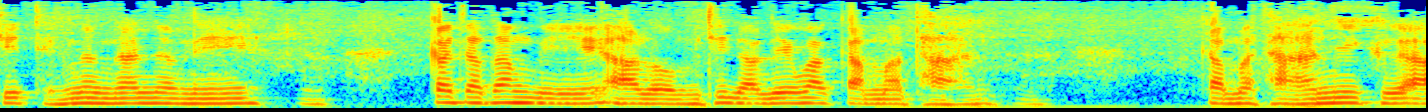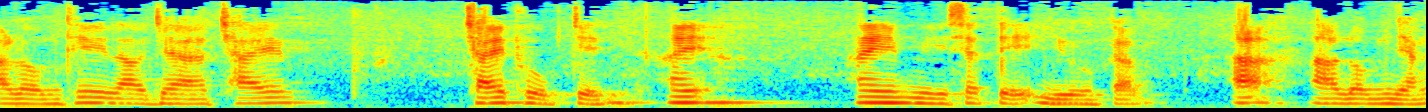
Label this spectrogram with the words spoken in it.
คิดถึงเรื่องนั้นเรื่องนี้ ก็จะต้องมีอารมณ์ที่เราเรียกว่ากรรมฐาน กรรมฐานนี่คืออารมณ์ที่เราจะใช้ใช้ผูกจิตให้ให้มีสติอยู่กับอารมณ์อย่าง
